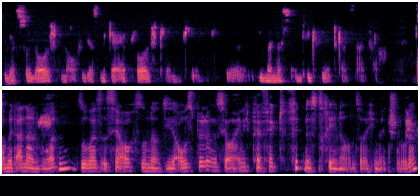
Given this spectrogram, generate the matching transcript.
wie das so läuft und auch wie das mit der App läuft und, und äh, wie man das integriert, ganz einfach. Aber mit anderen Worten, sowas ist ja auch so eine, diese Ausbildung ist ja auch eigentlich perfekt für Fitnesstrainer und solche Menschen, oder?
